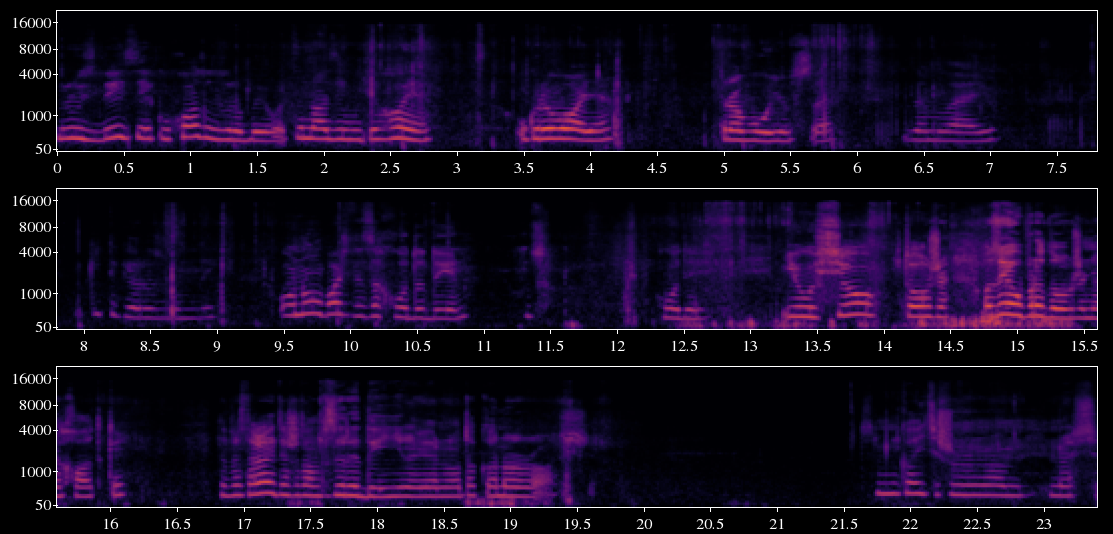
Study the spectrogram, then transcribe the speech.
Друзі, дивіться, яку хату зробив. Це на зиму тягає, укриває травою все, землею. Який такий розумний. О, ну, бачите, заход один. Ходить. І ось теж. Оце його продовження хатки. Ви представляєте, що там всередині, мабуть, така. Це Мені кажеться, що нам нас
